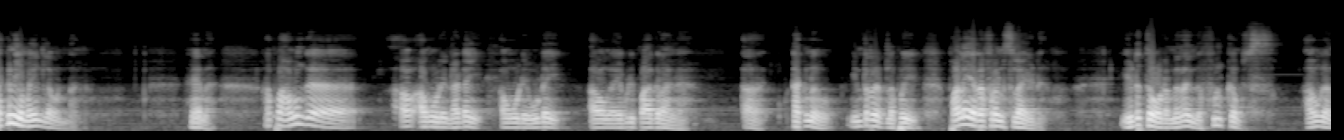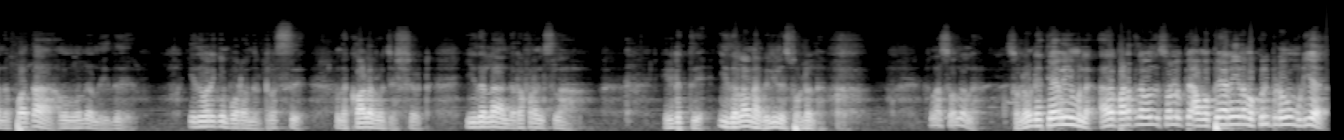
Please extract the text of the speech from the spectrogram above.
டக்குன்னு என் மைண்டில் வந்தாங்க. ஏன்னா அப்போ அவங்க அவங்களுடைய நடை அவங்களுடைய உடை அவங்க எப்படி பார்க்குறாங்க? டக்குன்னு இன்டர்நெட்டில் போய் பழைய ரெஃபரன்ஸ்லாம் எடு. எடுத்த உடனே தான் இந்த ஃபுல் கப்ஸ் அவங்க அந்த பார்த்தா அவங்க வந்து அந்த இது இது வரைக்கும் போகிற அந்த ட்ரெஸ்ஸு அந்த காலர் வச்ச ஷர்ட் இதெல்லாம் அந்த ரெஃபரன்ஸ்லாம் எடுத்து இதெல்லாம் நான் வெளியில் சொல்லலை. அதெல்லாம் சொல்லலை. சொல்ல வேண்டிய தேவையும் இல்லை. அதை படத்தில் வந்து சொல்ல அவங்க பேரையும் நம்ம குறிப்பிடவும் முடியாது.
